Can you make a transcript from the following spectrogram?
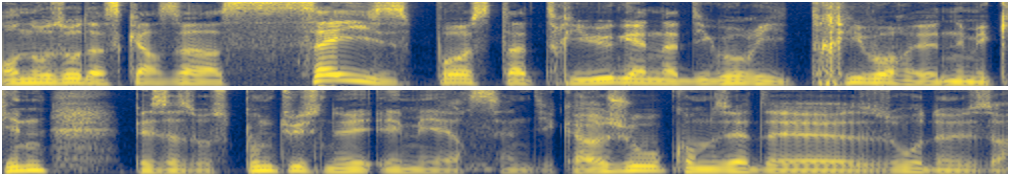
An ozo da skarza 16 post a triugen a digori trivor e nemekin pez a zo spuntus neuhe eme er sindikajou komzet e zo neus a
